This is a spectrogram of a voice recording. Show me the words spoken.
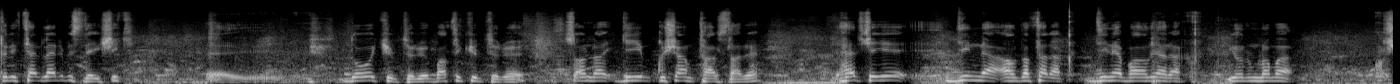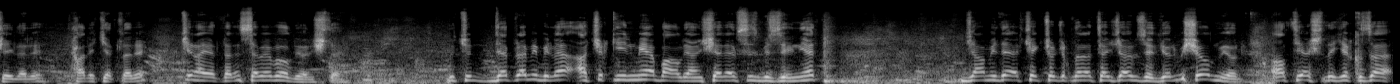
kriterlerimiz değişik. Doğu kültürü, Batı kültürü, sonra giyim kuşam tarzları, her şeyi dinle aldatarak, dine bağlayarak yorumlama şeyleri, hareketleri cinayetlerin sebebi oluyor işte. Bütün depremi bile açık giyinmeye bağlayan şerefsiz bir zihniyet camide erkek çocuklara tecavüz ediyor. Bir şey olmuyor. 6 yaşındaki kıza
